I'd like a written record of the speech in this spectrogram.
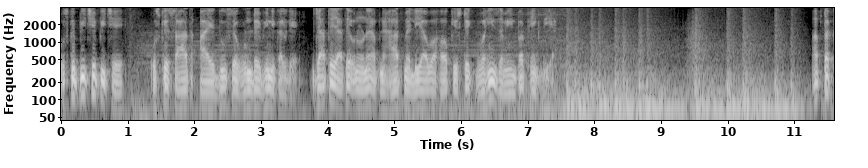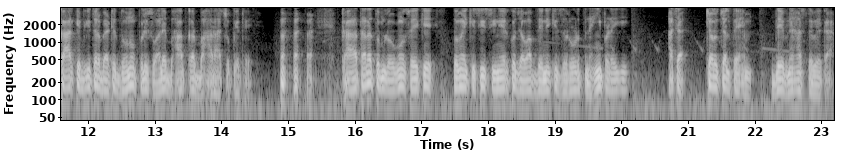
उसके पीछे पीछे उसके साथ आए दूसरे गुंडे भी निकल गए। जाते जाते उन्होंने अपने हाथ में लिया हुआ हॉकी स्टिक वहीं ज़मीन पर फेंक दिया। अब तक कार के भीतर बैठे दोनों पुलिस वाले भागकर बाहर आ चुके थे। कहा था ना तुम लोगों से कि तुम्हें किसी सीनियर को जवाब देने की ज़रूरत नहीं पड़ेगी। अच्छा चलो चलते हैं देव ने हँसते हुए कहा।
